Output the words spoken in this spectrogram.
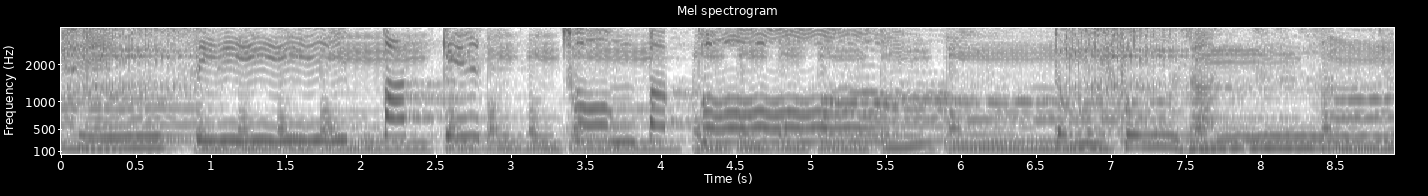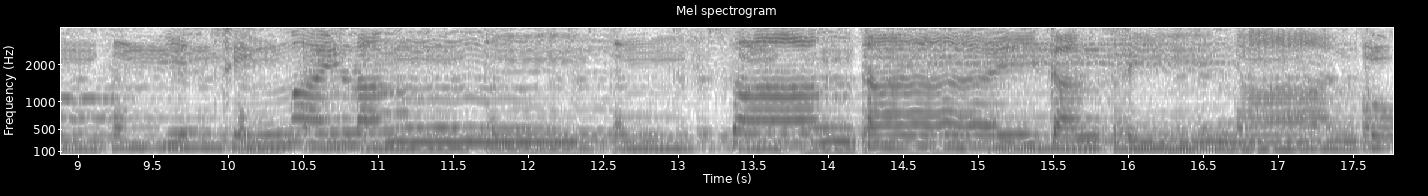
情丝不结冲不破，刀锋冷，热情卖冷，心底更是难过。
